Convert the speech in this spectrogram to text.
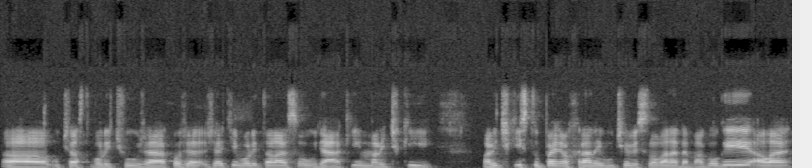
uh, účast voličů, že, jako, že, že ti volitelé jsou nějaký maličký, maličký stupeň ochrany vůči vyslovené demagogii, ale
